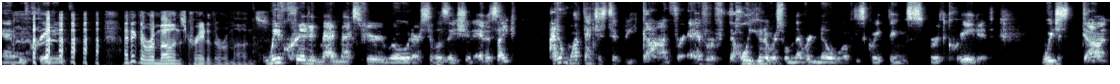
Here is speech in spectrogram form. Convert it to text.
and we've created I think the Ramones created the Ramones. we've created Mad Max Fury Road, our civilization, and it's like I don't want that just to be gone forever. The whole universe will never know of these great things Earth created. We're just done.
